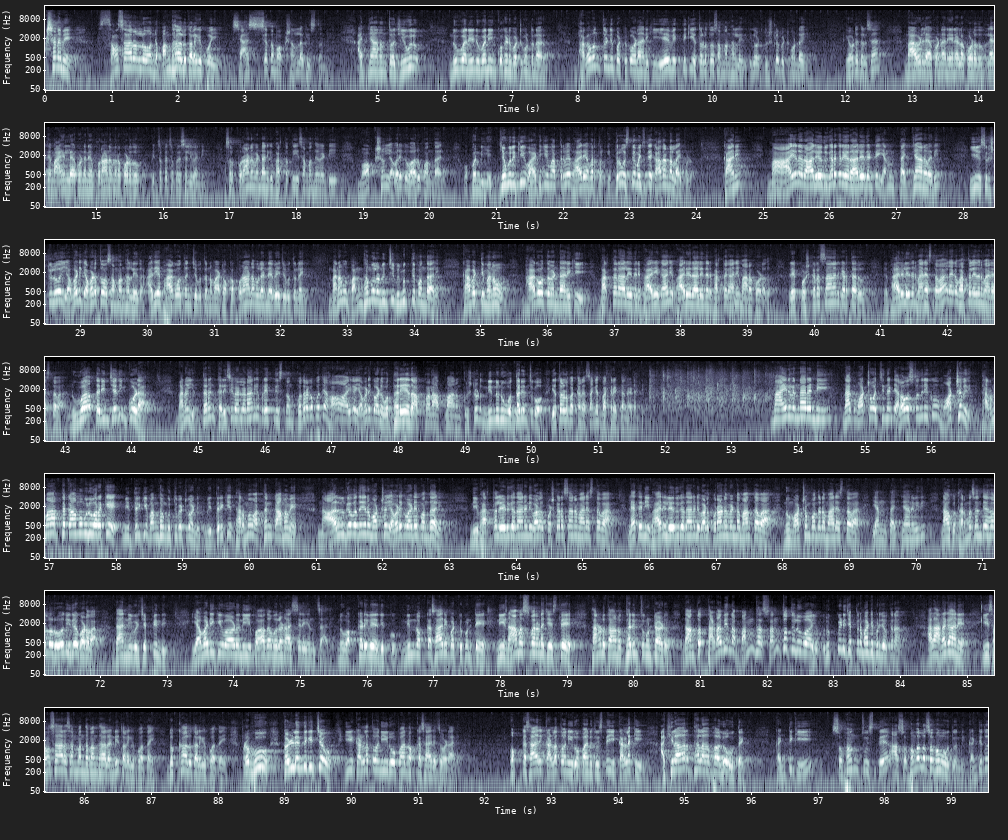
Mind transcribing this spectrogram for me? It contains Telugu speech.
క్షణమే సంసారంలో ఉన్న బంధాలు తొలగిపోయి శాశ్వత మోక్షం లభిస్తుంది. అజ్ఞానంతో జీవులు నువ్వని నువ్వని ఇంకొకటి పట్టుకుంటున్నారు. భగవంతుడిని పట్టుకోవడానికి ఏ వ్యక్తికి ఇతరులతో సంబంధం లేదు. ఇది ఒకటి దృష్టిలో పెట్టుకోండి. ఏమిటో తెలుసా? మా ఆవిడ లేకుండా నేను వెళ్ళకూడదు లేకపోతే మా ఆయన లేకుండా నేను పురాణం వినకూడదు. పిచ్చ పిచ్చ ప్రశ్నలు ఇవన్నీ. అసలు పురాణం వినడానికి భర్తకి సంబంధం ఏంటి? మోక్షం ఎవరికి వారు పొందాలి? కొన్ని యజ్ఞములకి వాటికి మాత్రమే భార్యాభర్తలు. ఇద్దరు వస్తే మంచిదే కాదండల్లా ఇప్పుడు. కానీ మా ఆయన రాలేదు కనుక నేను రాలేదంటే ఎంత అజ్ఞానం అది ఈ సృష్టిలో ఎవడికి ఎవడితో సంబంధం లేదు. అదే భాగవతం చెబుతున్న మాట. ఒక పురాణములన్నీ అవే చెబుతున్నాయి. మనము బంధముల నుంచి విముక్తి పొందాలి. కాబట్టి మనం భాగవతం వినడానికి భర్త రాలేదని భార్య కానీ భార్య రాలేదని భర్త కానీ మానకూడదు. రేపు పుష్కర స్నానానికి కడతారు. భార్య లేదని మానేస్తావా? లేక భర్త లేదని మానేస్తావా? నువ్వా తరించేది ఇంకోడా? మనం ఇద్దరం కలిసి వెళ్ళడానికి ప్రయత్నిస్తాం. కుదరకపోతే హాయిగా ఎవడికి వాడు ఉద్ధరేది ఆత్మనాత్మానం. కృష్ణుడు నిన్ను నువ్వు ఉద్ధరించుకో. ఇతరుల పక్కన సంగతి పక్కన పెట్టానండి మా ఆయన విన్నారండి నాకు మోక్షం వచ్చిందంటే ఎలా వస్తుంది నీకు? మోక్షం ఇది. ధర్మార్థ కామములు వరకే మీ ఇద్దరికి బంధం గుర్తుపెట్టుకోండి. మీ ఇద్దరికి ధర్మం అర్థం కామమే. నాలుగవదైన మోక్షం ఎవడికి వాడే పొందాలి? నీ భర్త లేడు కదా అని వాళ్ళ పుష్కరస్థానం మానేస్తావా? లేకపోతే నీ భార్య లేదు కదా అని వాళ్ళ పురాణం వెంట మాంతావా నువ్వు మోక్షం పొందడం మానేస్తావా? ఎంత అజ్ఞానం ఇది? నాకు ధర్మ సందేహాల్లో రోజు ఇదే గొడవ. దాన్ని వీడు చెప్పింది. ఎవడికి వాడు నీ పాదములను ఆశ్రయించాలి? నువ్వు ఒక్కడివే దిక్కు. నిన్నొక్కసారి పట్టుకుంటే నీ నామస్మరణ చేస్తే తనడు తాను ఉద్ధరించుకుంటాడు. దాంతో తడవిన బంధ సంతతులు వాయు. రుక్మిణి చెప్పిన మాట ఇప్పుడు చెబుతున్నాను. అలా అనగానే ఈ సంసార సంబంధ బంధాలన్నీ తొలగిపోతాయి. దుఃఖాలు తొలగిపోతాయి. ప్రభు కళ్ళు ఎందుకు ఇచ్చావు? ఈ కళ్ళతో నీ రూపాన్ని ఒక్కసారి చూడాలి. ఒక్కసారి కళ్ళతో నీ రూపాన్ని చూస్తే ఈ కళ్ళకి అఖిలార్థ లాభాలు అవుతాయి. కంటికి శుభం చూస్తే ఆ శుభం వల్ల శుభం అవుతుంది. కంటితో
